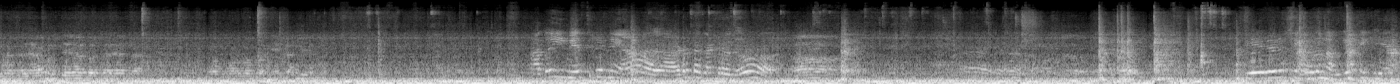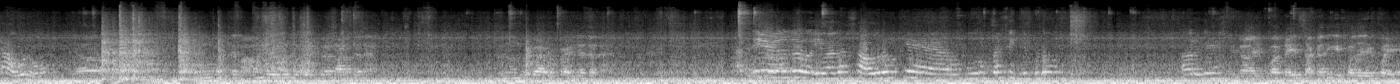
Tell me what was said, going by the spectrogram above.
ಇವತ್ತು ಜನ ಬರ್ತಾರೆ ಅಂತ ನಾವು ಮಾಡ್ಬೇಕು ನೀರಲ್ಲಿ ಅದು ಈ ಮೇಸ್ತ್ರಿನೇ ಆರ್ಡರ್ ತಗೊಂಡಿರೋದು. ಬೇರೆಯವರು ಸಿಗೋದು ನಮಗೆ ಸಿಗ್ಲಿ ಅಂತ ಅವರು. ಮತ್ತೆ ಅದೇ ಹೇಳೋದು, ಇವಾಗ ಸಾವಿರಕ್ಕೆ ಮೂರು ರೂಪಾಯಿ ಸಿಗ್ಲಿ ಬಿಡು. ಅವ್ರಿಗೆ. ಇಪ್ಪತ್ತೈದು ಸಾಕೋದಕ್ಕೆ ಇಪ್ಪತ್ತೈದು ರೂಪಾಯಿ.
